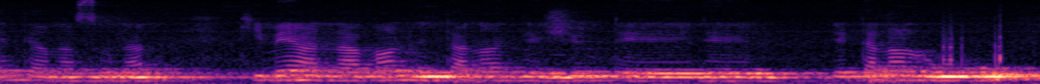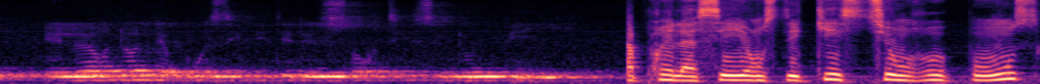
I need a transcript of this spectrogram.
international qui met en avant le talent des jeunes, des, des talents locaux et leur donne des possibilités de sortir sur d'autres pays. Après la séance des questions-réponses,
